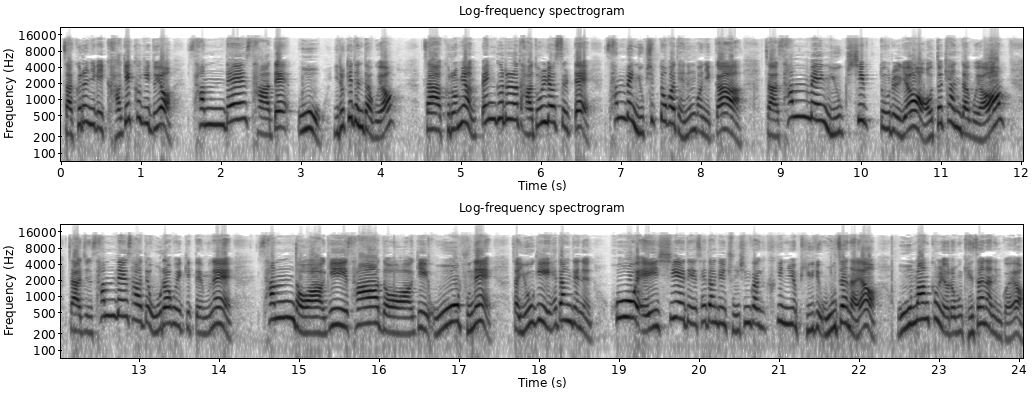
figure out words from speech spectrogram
자, 그러니까 이 각의 크기도요, 3대 4대 5 이렇게 된다고요. 자, 그러면 뺑그르르 다 돌렸을 때 360도가 되는 거니까 자, 360도를요. 어떻게 한다고요? 자, 지금 3대 4대 5라고 했기 때문에 3 더하기 4 더하기 5분의 자, 여기 해당되는 호 AC에 대해서 해당되는 중심각의 크기는 비율이 5잖아요. 5만큼을 여러분 계산하는 거예요.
